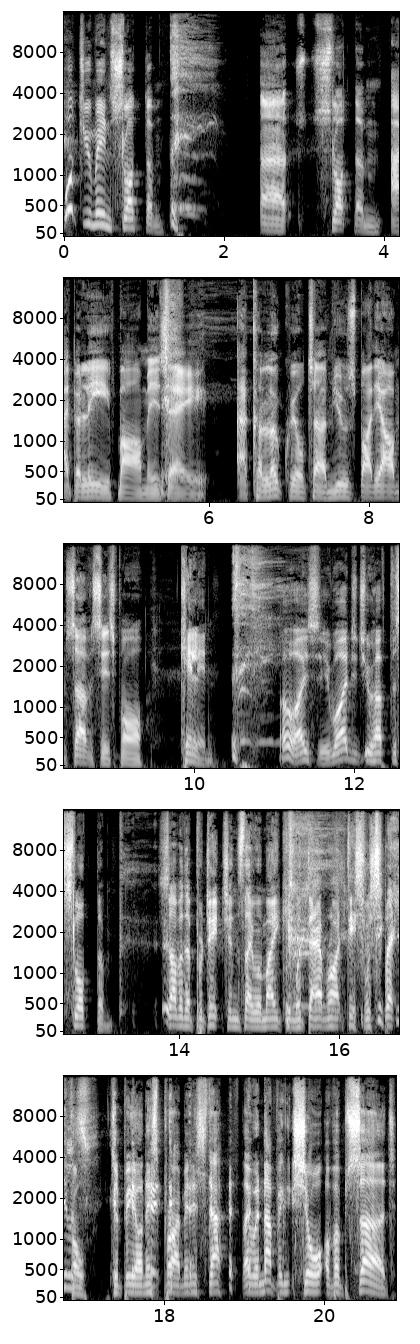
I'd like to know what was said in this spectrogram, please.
What do you mean slot them? Uh, slot them, I believe, ma'am, is a, a colloquial term used by the armed services for killing. Oh, I see. Why did you have to slot them? Some of the predictions they were making were downright disrespectful. To be honest, Prime Minister, they were nothing short of absurd.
